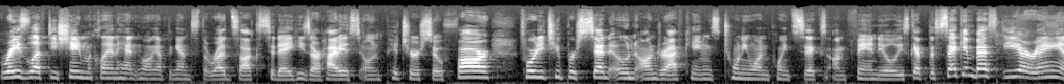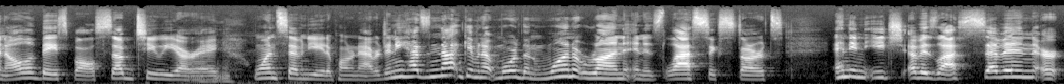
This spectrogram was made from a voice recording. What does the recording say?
Rays lefty Shane McClanahan going up against the Red Sox today. He's our highest owned pitcher so far. 42% owned on DraftKings, 21.6 on FanDuel. He's got the second best ERA in all of baseball, sub 2 ERA, 178 opponent average. And he has not given up more than one run in his last six starts. And in each of his last seven, or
